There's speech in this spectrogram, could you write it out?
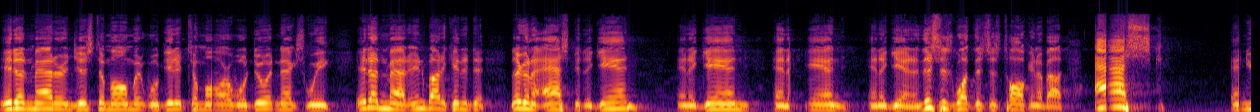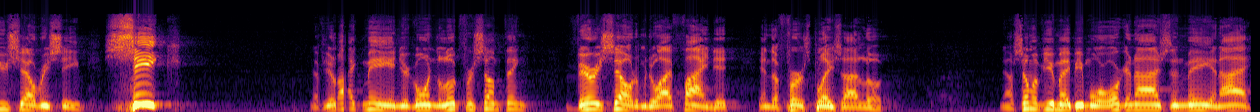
It doesn't matter in just a moment. We'll get it tomorrow. We'll do it next week. It doesn't matter. Anybody can. They're going to ask it again and again and again and again. And this is what this is talking about. Ask and you shall receive. Seek. Now, if you're like me and you're going to look for something, very seldom do I find it in the first place I look. Now, some of you may be more organized than me, and I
